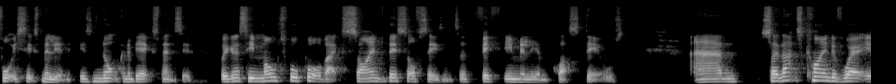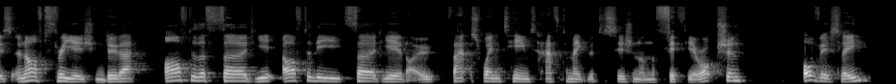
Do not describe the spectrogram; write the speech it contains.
46 million is not going to be expensive. We're going to see multiple quarterbacks signed this offseason to 50 million plus deals. Um, so that's kind of where it is. And after three years, you can do that. After the third year, after the third year, though, that's when teams have to make the decision on the fifth year option. Obviously,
